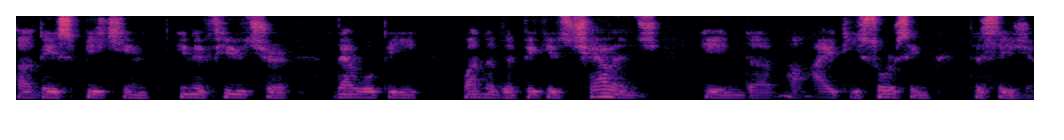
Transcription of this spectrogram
uh, they speaking in the future. That will be one of the biggest challenge in the uh, IT sourcing decision.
